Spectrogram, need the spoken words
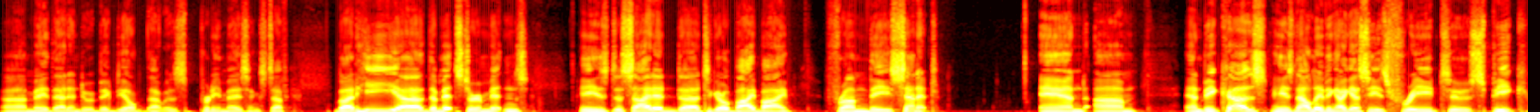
uh, made that into a big deal. That was pretty amazing stuff. But he, uh, the Mittster, Mittens, he's decided uh, to go bye bye from the Senate. And, um, and because he's now leaving, I guess he's free to speak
